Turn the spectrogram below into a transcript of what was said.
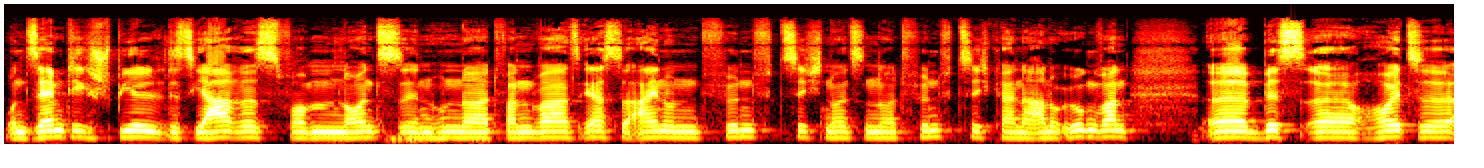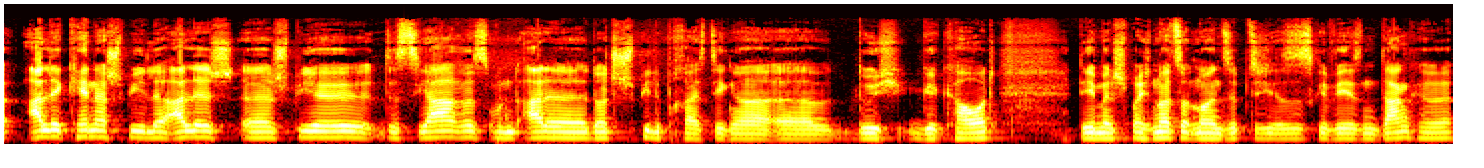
und sämtliches Spiel des Jahres vom 1900, wann war es? Erste 51, 1950, keine Ahnung, irgendwann äh, bis heute alle Kennerspiele, alle Spiel des Jahres und alle deutsche Spielepreisdinger äh, durchgekaut. Dementsprechend 1979 ist es gewesen. Danke.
